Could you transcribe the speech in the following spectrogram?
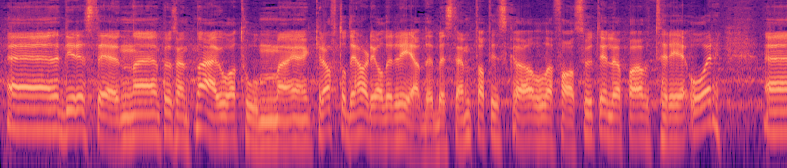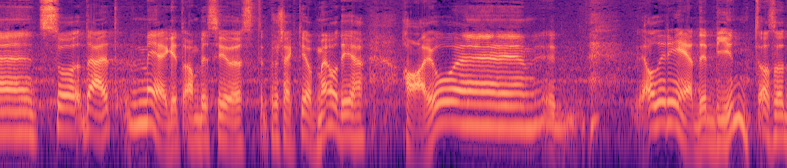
De resterende prosentene er jo atomkraft, og det har de allerede bestemt at de skal fase ut i løpet av tre år. Så det er et meget ambisiøst prosjekt de jobber med, og de har jo allerede begynt. Altså,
